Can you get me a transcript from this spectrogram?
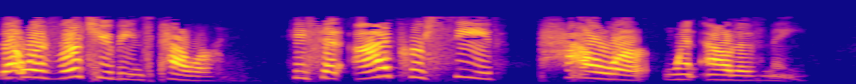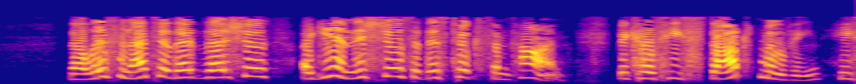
That word virtue means power. He said, I perceive power went out of me. Now listen, that's a, that, that shows, again, this shows that this took some time because he stopped moving. He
